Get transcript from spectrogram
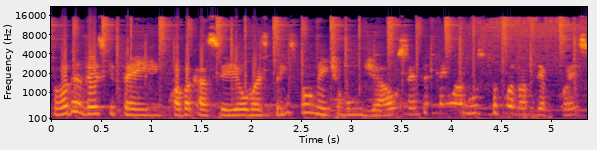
Toda vez que tem Copa KCU, mas principalmente o Mundial, sempre tem um anúncio do Konami depois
